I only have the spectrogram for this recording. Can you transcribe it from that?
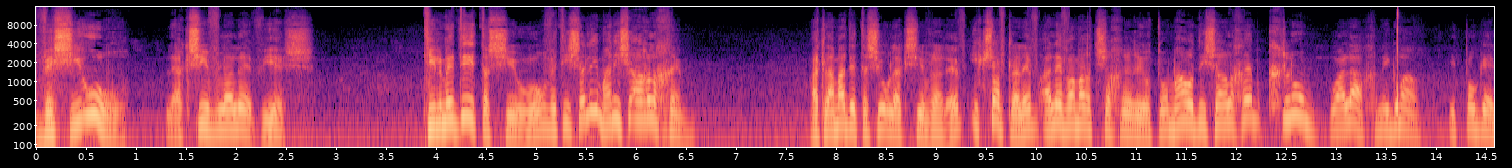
ושיעור להקשיב ללב יש. תלמדי את השיעור ותשאלי מה נשאר לכם. את למדת את השיעור להקשיב ללב, הקשבת ללב, הלב אמר תשחררי אותו, מה עוד נשאר לכם? כלום, הוא הלך, נגמר, התפוגג.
